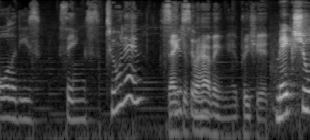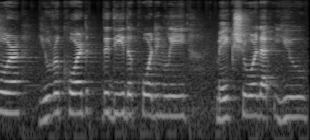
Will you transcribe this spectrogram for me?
all of these things. Tune in. See Thank you, for having me. I appreciate it. Make sure you record the deed accordingly. Make sure that you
